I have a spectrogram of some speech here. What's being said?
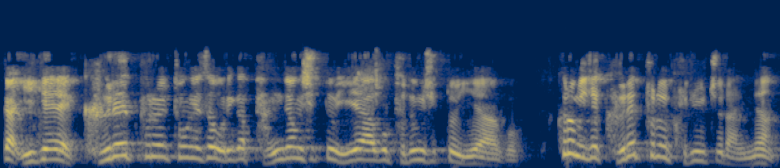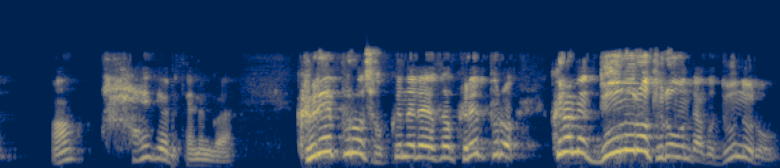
그러니까 이게 그래프를 통해서 우리가 방정식도 이해하고 부등식도 이해하고 그럼 이제 그래프를 그릴 줄 알면 어? 다 해결이 되는 거야. 그래프로 접근을 해서 그래프로 그러면 눈으로 들어온다고 눈으로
